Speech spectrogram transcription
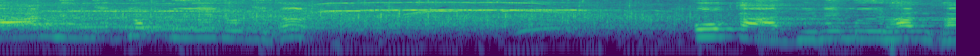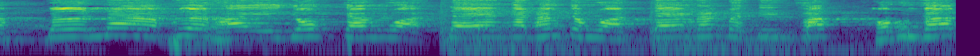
ล้านหนึ่งเนี่ยยกมือให้ดูหน่อยเถอะโอกาสอยู่ในมือท่านครับ เดินหน้าเพื่อไทยยกจังหวัดแดงกันทั้งจังหวัดแดงทั้งแผ่นดินครับ ขอบคุณครับ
